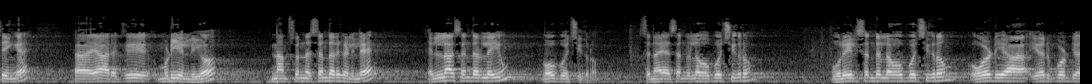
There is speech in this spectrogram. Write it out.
செய்யுங்க? யாருக்கு முடியலையோ நாம் சொன்ன சென்டர்களிலே எல்லா சென்டர்லையும் வகுப்பு வச்சுக்கிறோம். சினாயா சென்டர்ல வகுப்பு வச்சுக்கிறோம். உலையில் சென்டர்ல வகுப்பு வச்சுக்கிறோம். ஓடியா ஏர்போர்ட்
